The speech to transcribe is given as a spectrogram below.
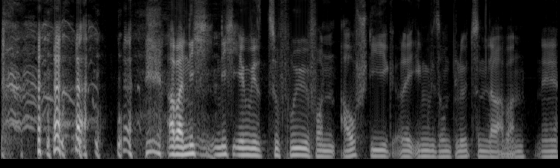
Aber nicht, nicht irgendwie zu früh von Aufstieg oder irgendwie so ein Blödsinn labern. Nee.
